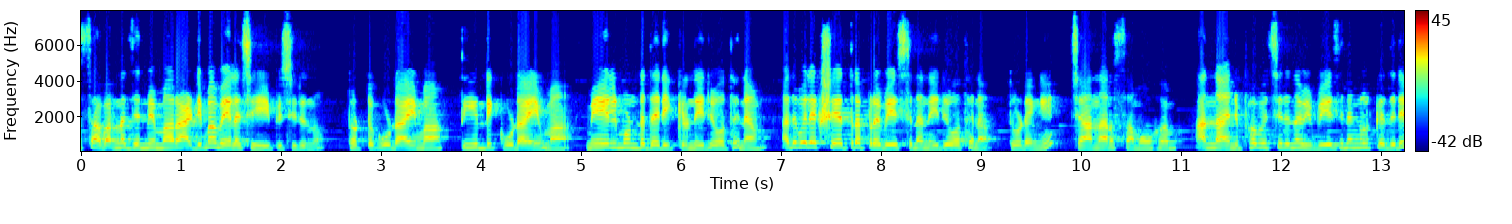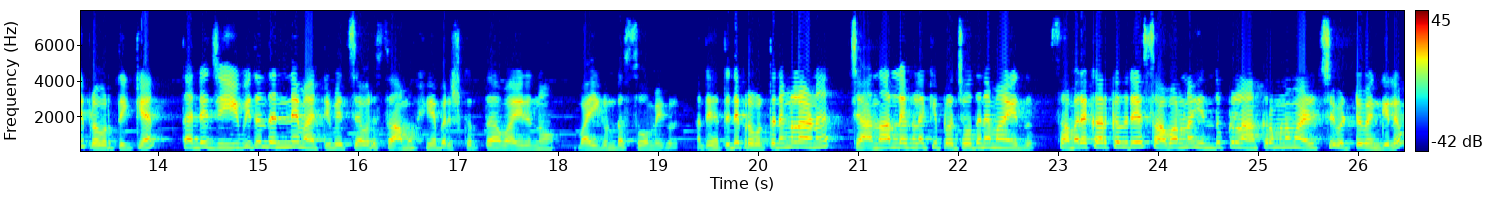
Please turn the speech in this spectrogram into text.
സവർണ ജന്മിമാർ അടിമ വേല ചെയ്യിപ്പിച്ചിരുന്നു. തൊട്ടുകൂടായ്മ തീണ്ടിക്കൂടായ്മ മേൽമുണ്ട് ധരിക്കൽ നിരോധനം അതുപോലെ ക്ഷേത്രപ്രവേശന നിരോധനം തുടങ്ങി ചാനാർ സമൂഹം അന്ന് അനുഭവിച്ചിരുന്ന വിവേചനങ്ങൾക്കെതിരെ പ്രവർത്തിക്കാൻ തന്റെ ജീവിതം തന്നെ മാറ്റിവെച്ച ഒരു സാമൂഹിക പരിഷ്കർത്താവായിരുന്നു വൈകുണ്ഠസ്വാമികൾ. അദ്ദേഹത്തിന്റെ പ്രവർത്തനങ്ങളാണ് ചാനാർ ലഹളയ്ക്ക് പ്രചോദനമായത്. സമരക്കാർക്കെതിരെ സവർണ ഹിന്ദുക്കൾ ആക്രമണം അഴിച്ചുവിട്ടുവെങ്കിലും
